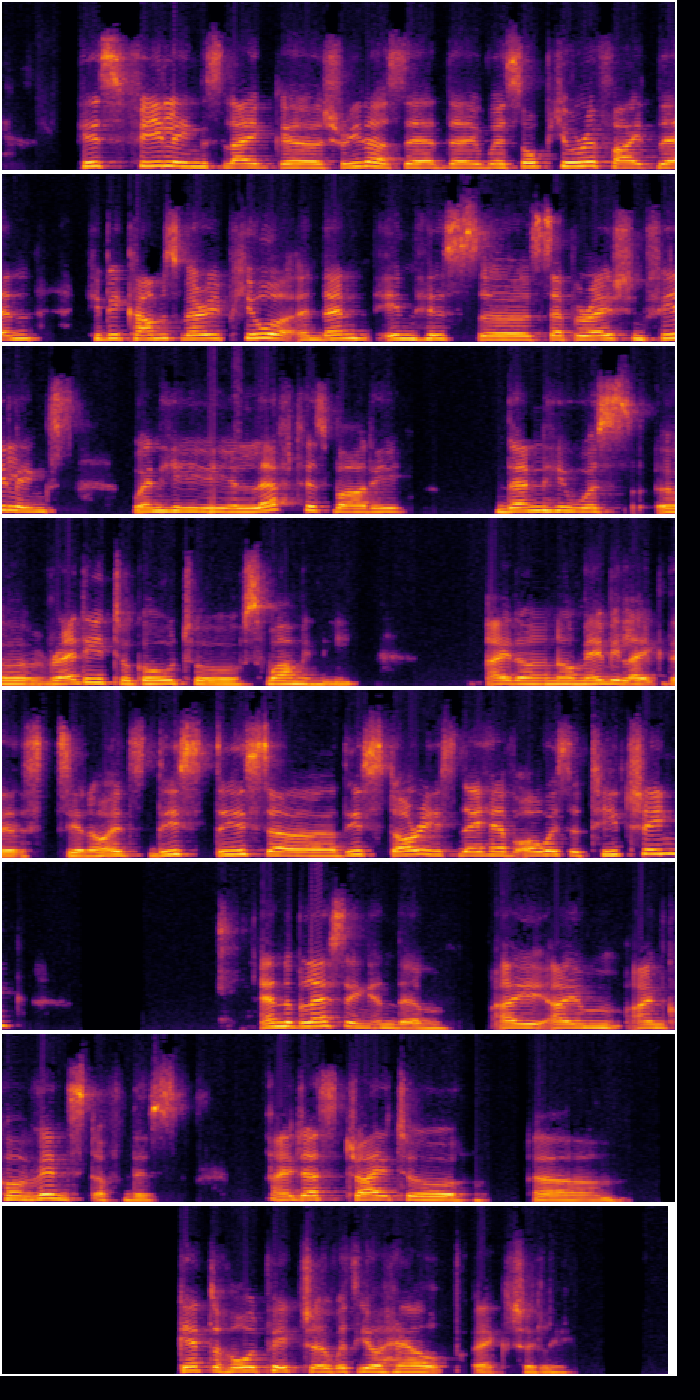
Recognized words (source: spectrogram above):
his feelings, like uh, Shrida said, they were so purified then. He becomes very pure. And then in his uh, separation feelings, when he left his body, then he was uh, ready to go to Swamini. I don't know, maybe like this, you know, it's these these uh these stories they have always a teaching and a blessing in them. I I am I'm convinced of this. I just try to um get the whole picture with your help actually.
